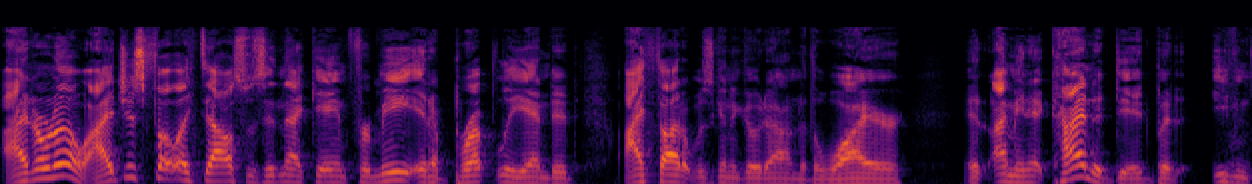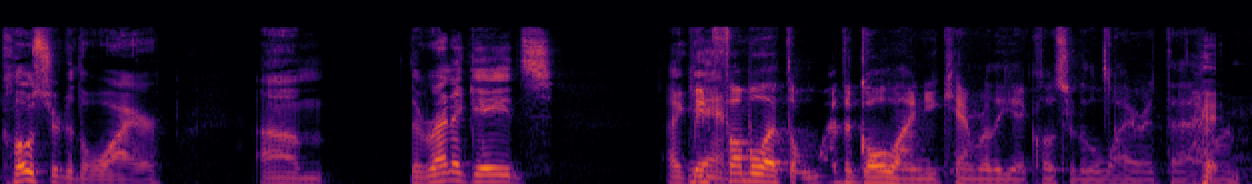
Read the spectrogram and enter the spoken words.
I don't know. I just felt like Dallas was in that game. For me, it abruptly ended. I thought it was going to go down to the wire. It, I mean, it kind of did, but even closer to the wire. Um, the Renegades, I mean, fumble at the at the goal line, you can't really get closer to the wire at that.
